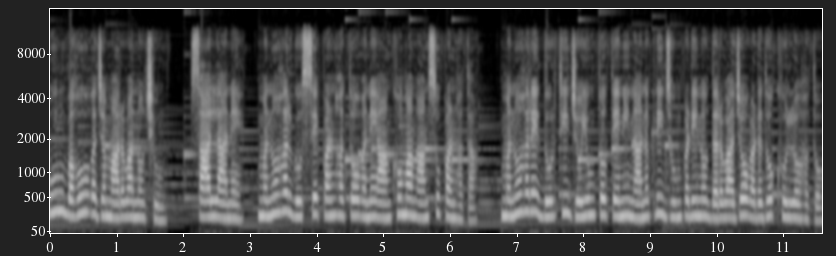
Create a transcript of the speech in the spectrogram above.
હું બહુ અજ મારવાનો છું. સાલ્લાને મનોહર ગુસ્સે પણ હતો અને આંખોમાં આંસુ પણ હતા. મનોહરે દૂરથી જોયું તો તેની નાનકડી ઝૂંપડીનો દરવાજો અડધો ખુલ્લો હતો.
